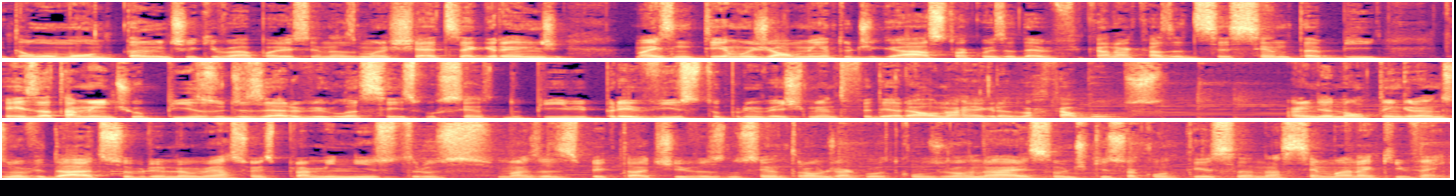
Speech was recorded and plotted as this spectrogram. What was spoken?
Então o montante que vai aparecer nas manchetes é grande, mas em termos de aumento de gasto a coisa deve ficar na casa de 60 bi, que é exatamente o piso de 0,6% do PIB previsto para o investimento federal na regra do arcabouço. Ainda não tem grandes novidades sobre nomeações para ministros, mas as expectativas no Centrão, de acordo com os jornais, são de que isso aconteça na semana que vem.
